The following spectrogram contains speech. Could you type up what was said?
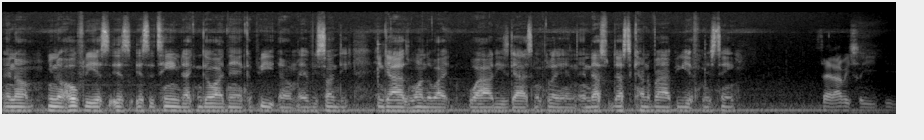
and um, you know, hopefully, it's, it's it's a team that can go out there and compete um, every Sunday. And guys wonder like, wow, these guys can play, and, and that's that's the kind of vibe you get from this team. That obviously you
